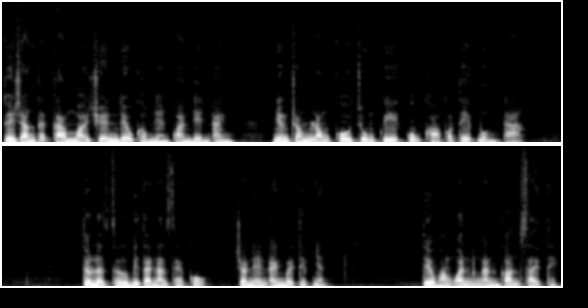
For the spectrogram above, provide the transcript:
Tuy rằng tất cả mọi chuyện đều không liên quan đến anh, nhưng trong lòng cô Trung Quy cũng khó có thể buông tha. Tiểu luật sư bị tai nạn xe cộ, cho nên anh mới tiếp nhận. Tiêu Hoàng Uẩn ngắn gọn giải thích,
